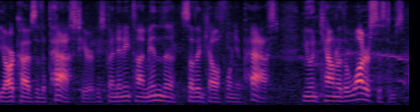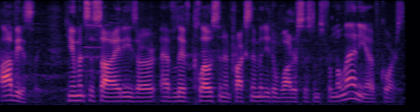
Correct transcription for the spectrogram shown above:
the archives of the past here, if you spend any time in the Southern California past, you encounter the water systems, obviously. Human societies are, have lived close and in proximity to water systems for millennia, of course.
